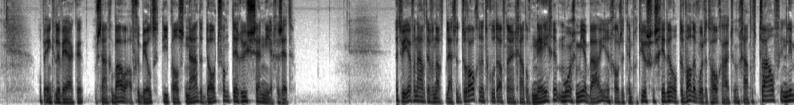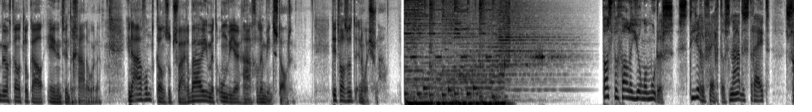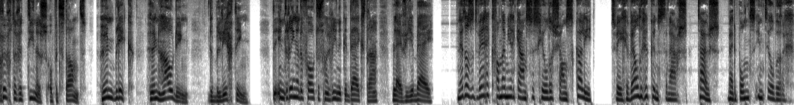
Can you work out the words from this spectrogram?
Op enkele werken staan gebouwen afgebeeld... die pas na de dood van Terrus zijn neergezet. Het weer vanavond en vannacht blijft het droog en het koelt af naar een graad of 9. Morgen meer buien en grote temperatuursverschillen. Op de Wadden wordt het hooguit een graad of 12. In Limburg kan het lokaal 21 graden worden. In de avond kans op zware buien met onweer, hagel en windstoten. Dit was het NOS Journaal. Pas bevallen jonge moeders, stierenvechters na de strijd... schuchtere tieners op het strand. Hun blik, hun houding, de belichting... De indringende foto's van Rieneke Dijkstra blijven je bij. Net als het werk van de Amerikaanse schilder Sean Scully. Twee geweldige kunstenaars, thuis bij de Pont in Tilburg.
